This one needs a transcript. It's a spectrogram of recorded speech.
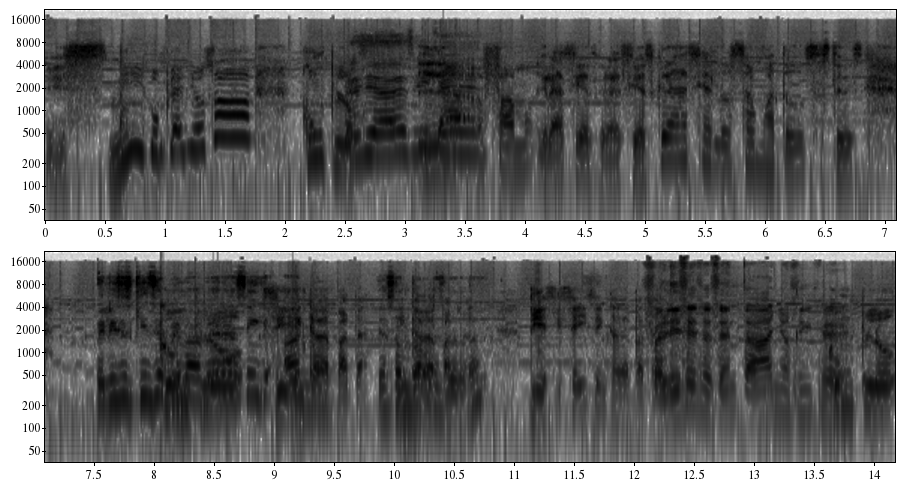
es mi cumpleaños. ¡Ah! Cumplo Inge. la fama. Gracias, gracias, gracias. Los amo a todos ustedes. Felices 15 Cumplo, primaveras. Inge- sí, Ah, en no. cada pata. Ya son en cada pata. ¿verdad? güey. 16 en cada pata. Felices 60 años, Inge. Cumplo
